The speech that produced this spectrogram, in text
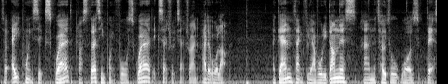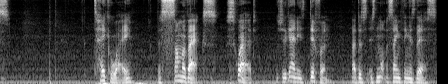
So 8.6 squared plus 13.4 squared, etc, etc, and add it all up. Again, thankfully I've already done this, and the total was this. Take away the sum of x squared, which again is different. That does it's not the same thing as this.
